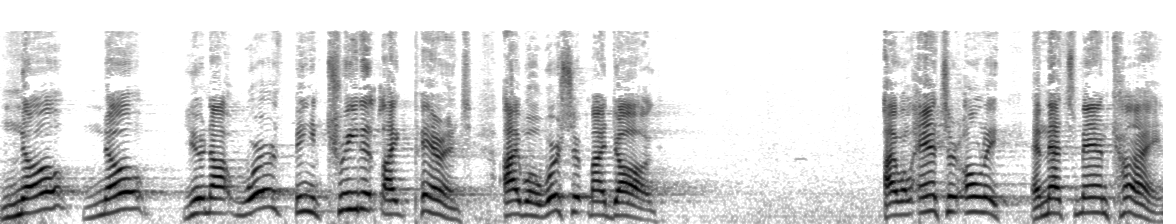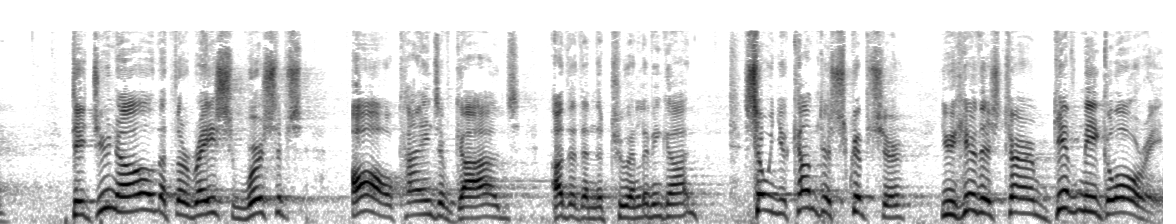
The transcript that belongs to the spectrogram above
No, no, you're not worth being treated like parents. I will worship my dog. I will answer only, and that's mankind. Did you know that the race worships all kinds of gods other than the true and living God? So when you come to Scripture, you hear this term, give me glory,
